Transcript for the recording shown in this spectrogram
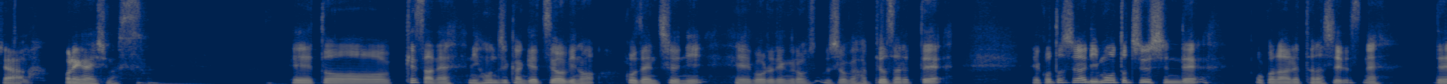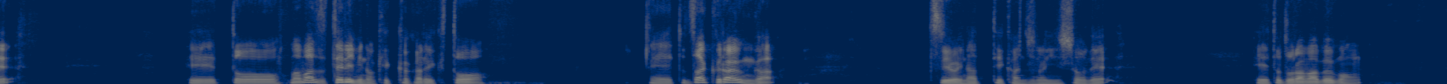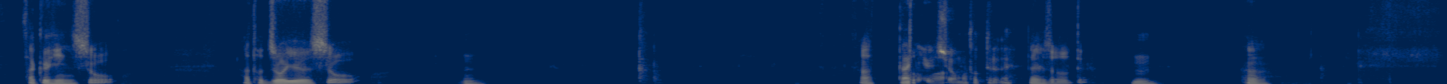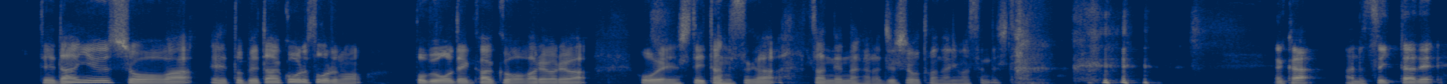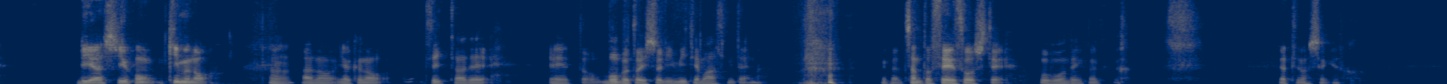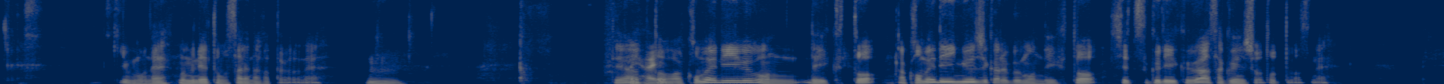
じゃあ、お願いします。えっ、と、今朝ね、日本時間月曜日の午前中に、えーゴールデングローブ賞が発表されて、えー今年はリモート中心で行われたらしいですね。で、えっ、と、まあ、まずテレビの結果からいくと、えっ、と、ザ・クラウンが強いなっていう感じの印象で、えっ、と、ドラマ部門、作品賞、あと女優賞、うん。あ男優賞も取ってるね。大丈夫取ってる。うん。うん。で、男優賞は、えっ、と、ベターコールソウルのボブ・オーデンカークを我々は応援していたんですが、残念ながら受賞とはなりませんでした。なんか、あの、ツイッターで、リア・シーホン、キムのうん。あの役のツイッターで、えっ、と、ボブと一緒に見てますみたいな。なんかちゃんと清掃して、ボブ・オーデンカークがやってましたけど。キムもね、ノミネートもされなかったからね。うん。で、はいはいあとはコメディ部門でいくと、あコメディミュージカル部門でいくと、シッツ・クリークが作品賞を取ってますね。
